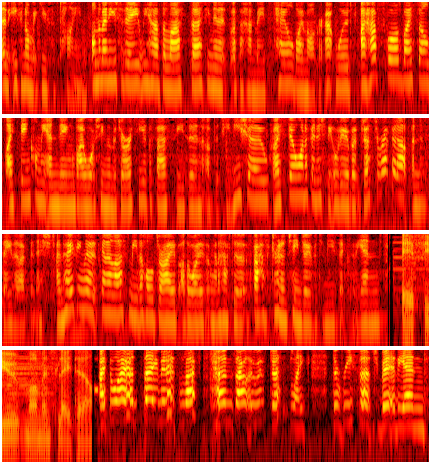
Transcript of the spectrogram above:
an economic use of time. On the menu today we have the last 30 minutes of The Handmaid's Tale by Margaret Atwood. I have spoiled myself I think on the ending by watching the majority of the first season of the TV show but I still want to finish the audiobook just to wrap it up and to say that I've finished. I'm hoping that it's going to last me the whole drive, otherwise I'm going to have to faff trying to change over to music for the end. A few moments later. I thought I had 30 minutes left. Turns out it was just like the research bit at the end.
